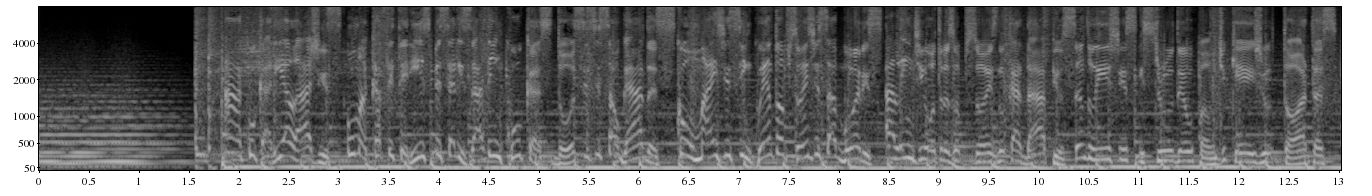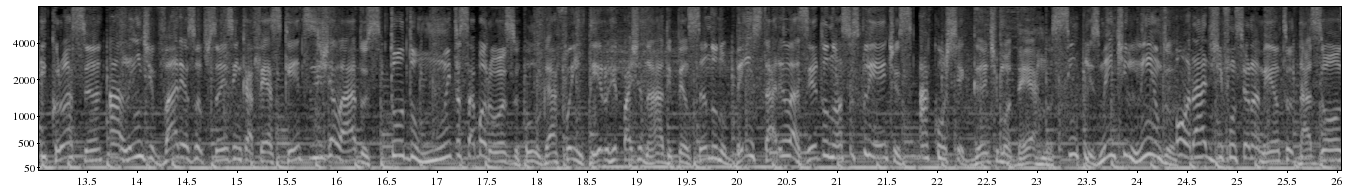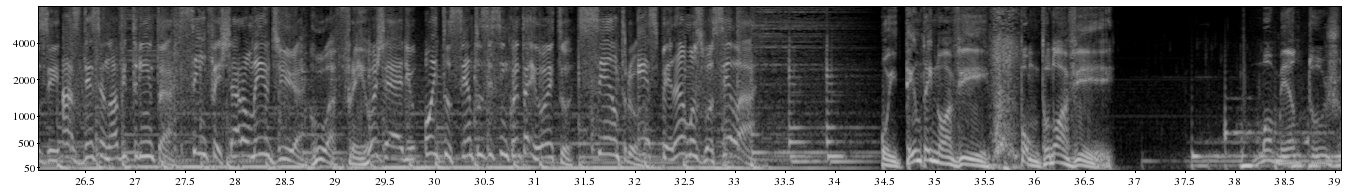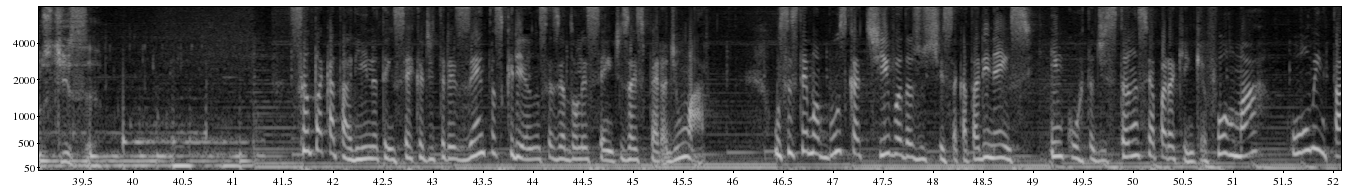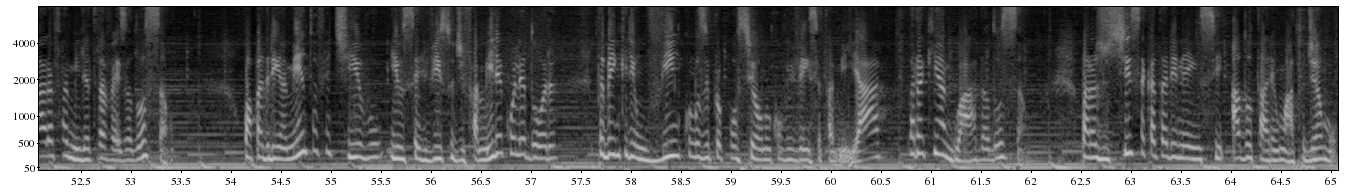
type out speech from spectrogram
Cucaria Lages, uma cafeteria especializada em cucas, doces e salgadas, com mais de 50 opções de sabores, além de outras opções no cardápio, sanduíches, strudel, pão de queijo, tortas e croissant, além de várias opções em cafés quentes e gelados. Tudo muito saboroso. O lugar foi inteiro repaginado e pensando no bem-estar e lazer dos nossos clientes. Aconchegante moderno, simplesmente lindo. Horário de funcionamento das 11 às 19:30, sem fechar ao meio-dia. Rua Frei Rogério, 858, Centro. Esperamos você lá. 89.9 Momento Justiça. Santa Catarina tem cerca de 300 crianças e adolescentes à espera de um lar. O sistema busca ativa da Justiça Catarinense encurta distância para quem quer formar ou aumentar a família através da adoção. O apadrinhamento afetivo e o serviço de família acolhedora também criam vínculos e proporcionam convivência familiar para quem aguarda a adoção. Para a Justiça Catarinense, adotar é um ato de amor.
